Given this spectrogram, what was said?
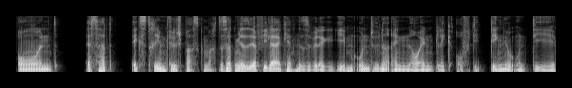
Und es hat extrem viel Spaß gemacht. Es hat mir sehr viele Erkenntnisse wieder gegeben und wieder einen neuen Blick auf die Dinge und die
